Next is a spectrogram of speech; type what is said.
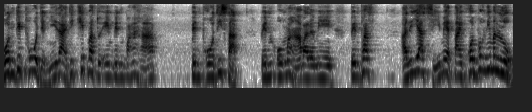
คนที่พูดอย่างนี้ได้ที่คิดว่าตัวเองเป็นมหาเป็นโพธิสัตว์ เป็นองค์มหาบารมี เป็นพระอริยสีเมตไตรคนพวกนี้มันหลง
